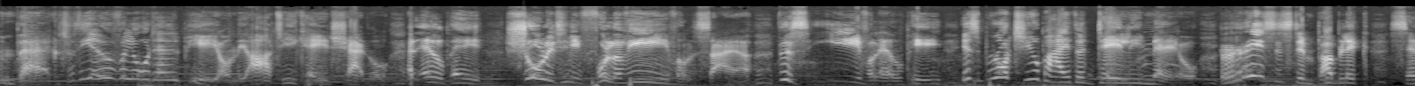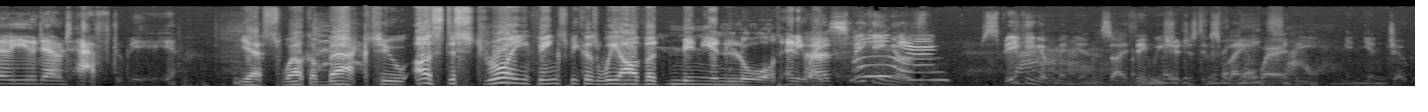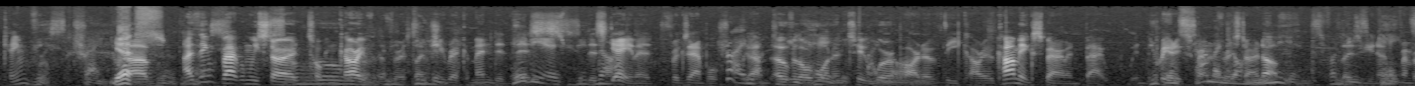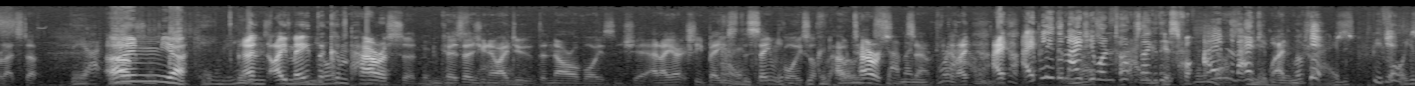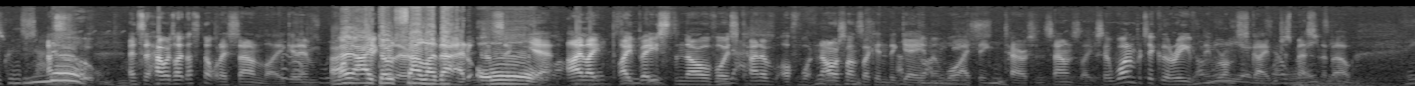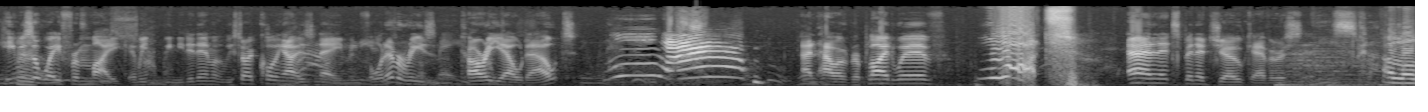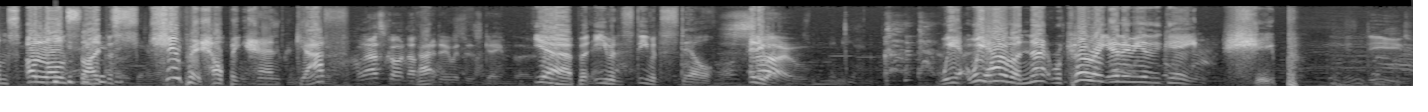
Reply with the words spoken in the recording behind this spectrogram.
Welcome back to the Overlord LP on the RTK channel, an LP surely to be full of evil, sire. This evil LP is brought to you by the Daily Mail, racist in public, so you don't have to be. Yes, welcome back to us destroying things because we are the Minion Lord. Anyway, Uh, speaking of speaking of minions, I think we should just explain where the minion joke came from. yes. Um, I think back when we started talking Kari for the first time, she recommended this this game. And for example, um, Overlord One and Two were a part of the Kari Okami experiment back when the pre experiment first started off. For those of you who know, remember that stuff. Um, yeah. And I made the comparison because, as you know, I do the Gnarl voice and shit, and I actually based the same voice off of how Tarrison sounds. Because I, I, I believe the Mighty One talks like this, for I am the Mighty One. Well, yes, yes. No, and so Howard's like, "That's not what I sound like." And then I, I don't sound like that at all. So, yeah, I like I based the Gnarl voice kind of off what Gnarl sounds like in the game and what I think Tarrison sounds like. So one particular evening, we were on Skype, we're just messing about. He was hmm. away from Mike, and we, we needed him, and we started calling out his name, and for whatever reason, Kari yelled out, and Howard replied with, What? and it's been a joke ever since. Alons- alongside the stupid helping hand gaff. Well, that's got nothing to do with this game, though. Yeah, but even even still. Anyway, we we have a net recurring enemy of the game, sheep. indeed.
